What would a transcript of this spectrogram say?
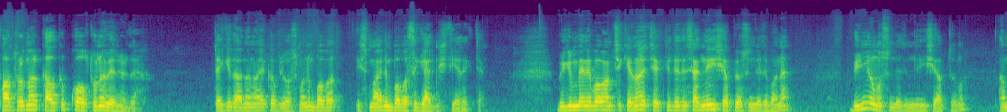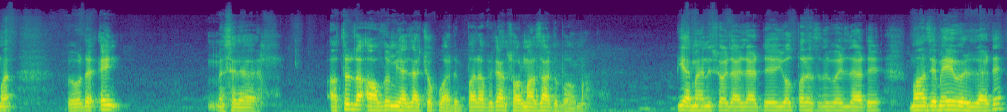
Patronlar kalkıp koltuğunu verirdi. Tekirdağ'dan ayakkabıcı Osman'ın baba İsmail'in babası gelmiş diyerekten. Bir gün beni babam kenara çekti dedi sen ne iş yapıyorsun dedi bana. Bilmiyor musun dedim ne iş yaptığımı. Ama orada en mesela hatırla aldığım yerler çok vardı. Para filan sormazlardı babama. Bir yemeğini söylerlerdi, yol parasını verirlerdi, malzemeyi verirlerdi.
